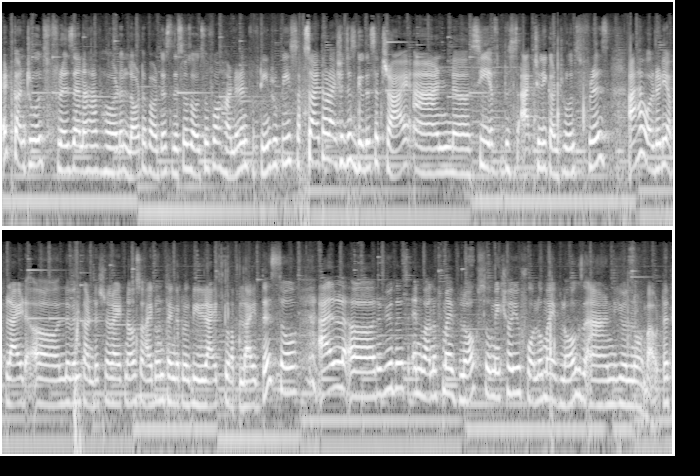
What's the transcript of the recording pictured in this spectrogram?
it controls frizz and I have heard a lot about this. This was also for 115 rupees. So I thought I should just give this a try and uh, see if this actually controls frizz. I have already applied a leave-in conditioner right now so I don't think it will be right to apply this. So I'll uh, review this in one of my vlogs so make sure you follow my vlogs and you'll know about it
